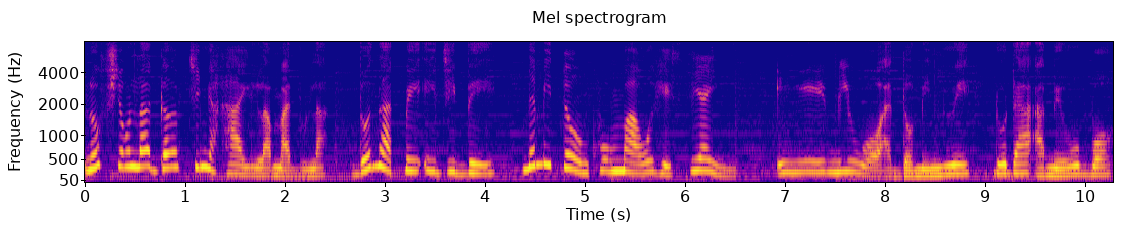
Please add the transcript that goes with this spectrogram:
Nofiola Ganting Hai Lamadula Dona Pe Ejibe Nemito Nkumao Hesiai Eye Miwo Adominue Doda Ameubo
